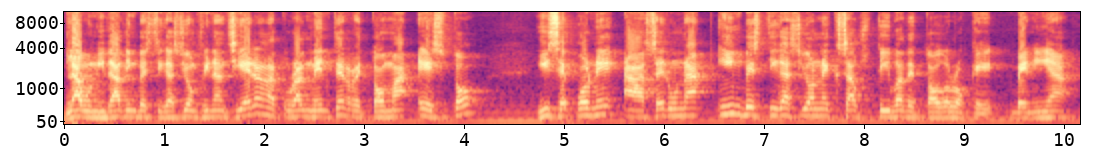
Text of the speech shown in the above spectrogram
La unidad de investigación financiera naturalmente retoma esto y se pone a hacer una investigación exhaustiva de todo lo que venía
